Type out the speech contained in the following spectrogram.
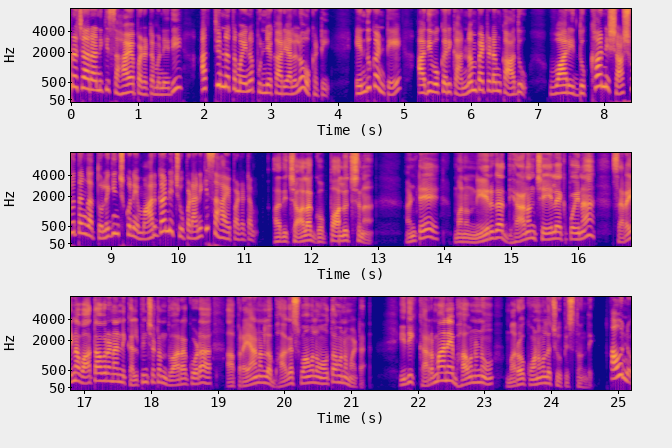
ప్రచారానికి సహాయపడటమనేది అత్యున్నతమైన పుణ్యకార్యాలలో ఒకటి. ఎందుకంటే అది ఒకరికి అన్నం పెట్టడం కాదు వారి దుఃఖాన్ని శాశ్వతంగా తొలగించుకునే మార్గాన్ని చూపడానికి సహాయపడటం. అది చాలా గొప్ప ఆలోచన. అంటే మనం నేరుగా ధ్యానం చేయలేకపోయినా సరైన వాతావరణాన్ని కల్పించటం ద్వారా కూడా ఆ ప్రయాణంలో భాగస్వాములం అవుతామన్నమాట. ఇది కర్మ అనే భావనను మరో కోణంలో చూపిస్తుంది. అవును.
